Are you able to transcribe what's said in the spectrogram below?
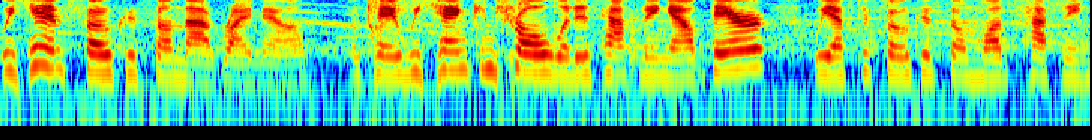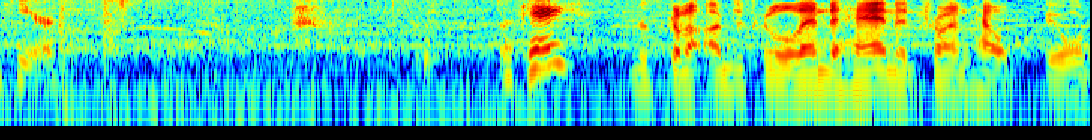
We can't focus on that right now, okay? We can't control what is happening out there. We have to focus on what's happening here. Okay? I'm just gonna I'm just gonna lend a hand and try and help build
